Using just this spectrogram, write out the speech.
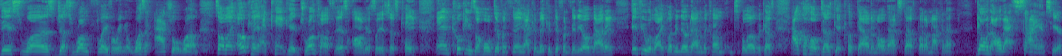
this was just rum flavoring. It wasn't actual rum. So I'm like, okay, I can't get drunk off this. Obviously, it's just cake. And cooking's a whole different thing. I can make a different video about it. If you would like, let me know down in the comments below because alcohol does get cooked out and all that stuff, but I'm not gonna go into all that science here.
